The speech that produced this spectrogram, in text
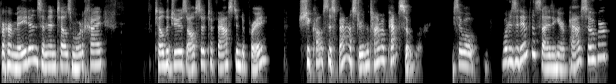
for her maidens and then tells Mordecai, tell the Jews also to fast and to pray, she calls this fast during the time of Passover. You say, well, what is it emphasizing here? Passover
